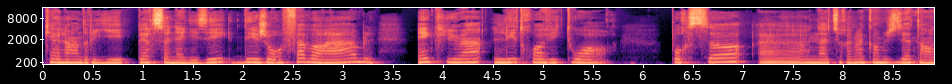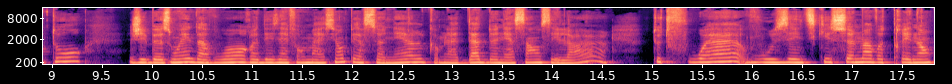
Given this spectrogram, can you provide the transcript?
calendrier personnalisé des jours favorables, incluant les trois victoires. Pour ça, euh, naturellement, comme je disais tantôt, j'ai besoin d'avoir des informations personnelles comme la date de naissance et l'heure. Toutefois, vous indiquez seulement votre prénom.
